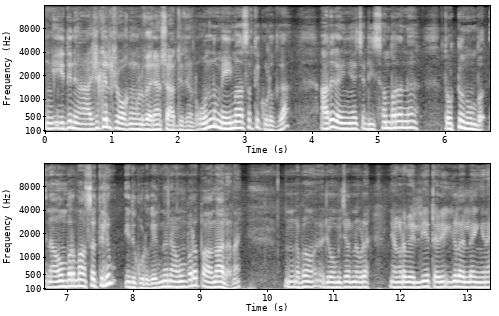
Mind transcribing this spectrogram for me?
ഇതിന് അഴുകൽ രോഗങ്ങൾ വരാൻ സാധ്യതയുണ്ട്. ഒന്ന് മെയ് മാസത്തിൽ കൊടുക്കുക. അത് കഴിഞ്ഞ് ഡിസംബറിന് തൊട്ട് മുമ്പ് നവംബർ മാസത്തിലും ഇത് കൊടുക്കുക ഇന്ന് നവംബർ പതിനാലാണ്. അപ്പോൾ രോമിച്ചേട്ടൻ ഇവിടെ ഞങ്ങളുടെ വലിയ തെളികളെല്ലാം ഇങ്ങനെ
